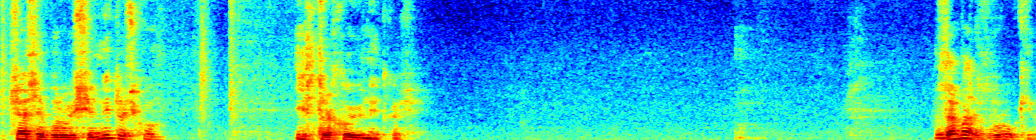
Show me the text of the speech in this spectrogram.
Сейчас я беру еще ниточку и страхую ниткой. Замерз в руки.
